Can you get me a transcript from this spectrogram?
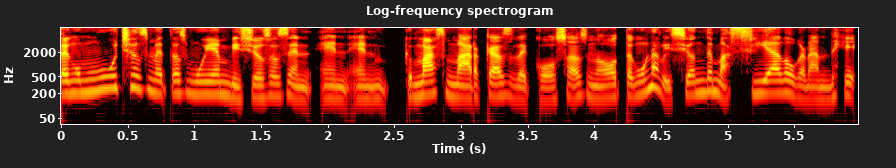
Tengo muchas metas muy ambiciosas en, en, en más marcas de cosas, ¿no? Tengo una visión demasiado grande,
